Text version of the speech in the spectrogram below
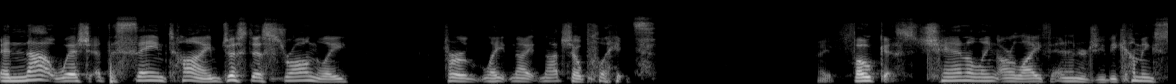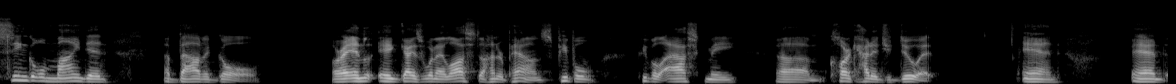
and not wish at the same time just as strongly for late night nacho plates. Right? Focus, channeling our life energy, becoming single minded about a goal. All right. And, and guys, when I lost 100 pounds, people people ask me, um, Clark, how did you do it? And and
